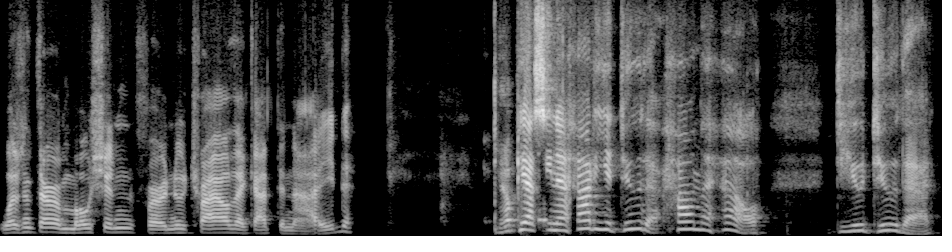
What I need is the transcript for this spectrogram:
wasn't there a motion for a new trial that got denied? Yep. Yeah, see, now how do you do that? How in the hell do you do that?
